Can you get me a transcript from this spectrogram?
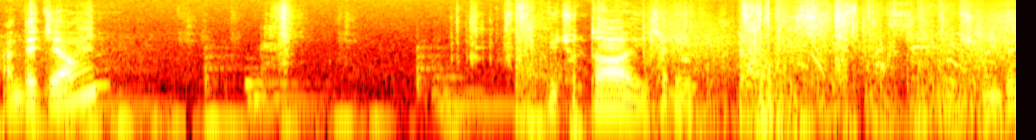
안 되죠? 이 좋다, 이 자리. 좋은데?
